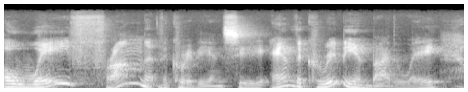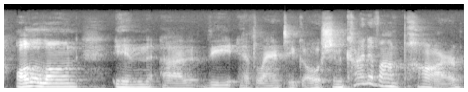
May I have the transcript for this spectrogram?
away from the Caribbean Sea and the Caribbean, by the way, all alone in uh, the Atlantic Ocean, kind of on par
